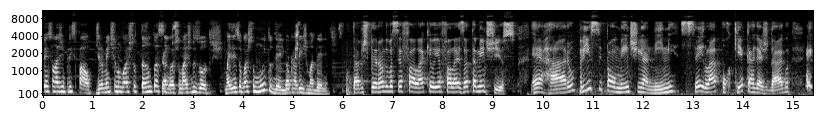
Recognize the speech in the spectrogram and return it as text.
personagem principal. Geralmente eu não gosto tanto assim, eu gosto mais dos outros. Mas esse eu gosto muito dele, do carisma dele. Tava esperando você falar que eu ia falar exatamente isso. É raro, principalmente em anime, sei lá por que cargas d'água. É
